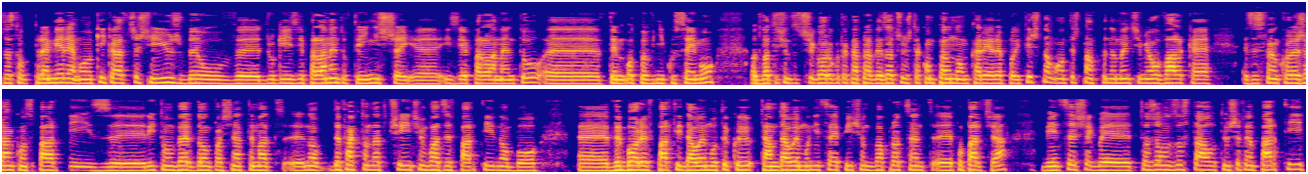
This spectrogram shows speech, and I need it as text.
został premierem, on kilka lat wcześniej już był w drugiej Izbie Parlamentu, w tej niższej e, Izbie Parlamentu, e, w tym odpowiedniku Sejmu. Od 2003 roku tak naprawdę zaczął już taką pełną karierę polityczną. On też tam w pewnym momencie miał walkę ze swoją koleżanką z partii, z Ritą Verdong właśnie na temat, e, no de facto nad przejęciem władzy w partii, no bo e, wybory w partii dały mu tylko, tam dały mu niecałe 52% poparcia, więc też jakby to, że on został tym szefem partii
